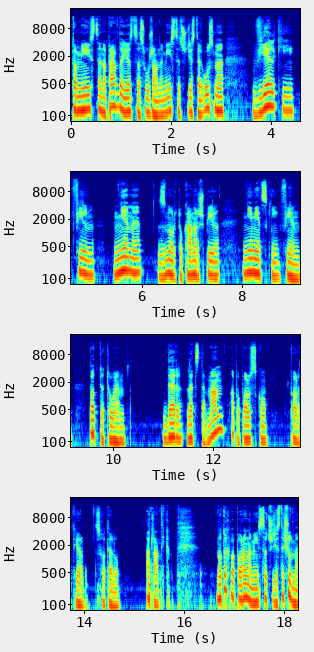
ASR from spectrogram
to miejsce naprawdę jest zasłużone. Miejsce 38, wielki film niemy z nurtu Kammerspiel, niemiecki film pod tytułem Der letzte Mann, a po polsku Portier z hotelu Atlantic. No to chyba pora na miejsce 37.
